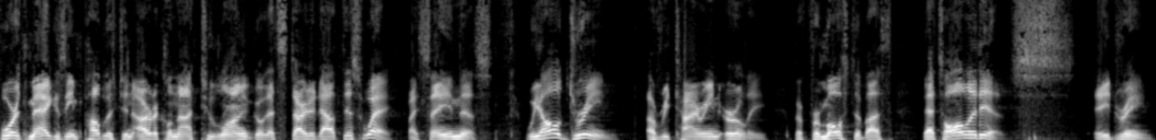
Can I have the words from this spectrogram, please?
Forbes magazine published an article not too long ago that started out this way by saying this We all dream of retiring early, but for most of us, that's all it is a dream.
